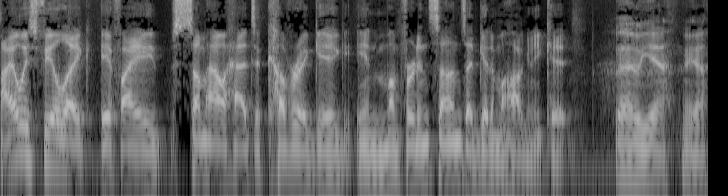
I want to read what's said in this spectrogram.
I always feel like if I somehow had to cover a gig in Mumford and Sons, I'd get a mahogany kit. Oh yeah, yeah.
